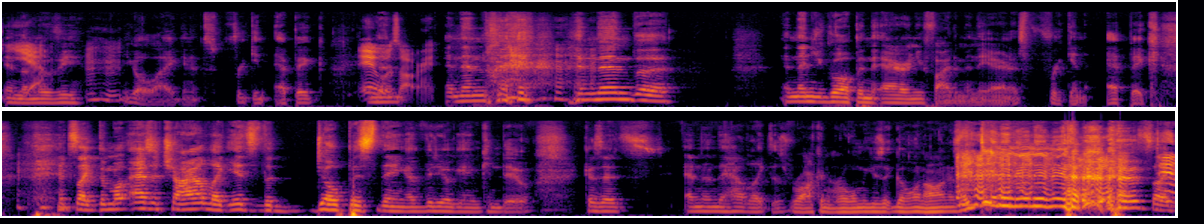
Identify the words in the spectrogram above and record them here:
in the Yeah. movie. Mhm. You go like, and it's freaking epic it and was then- alright. and then and then the and then you go up in the air and you fight him in the air and it's freaking epic it's like the mo- as a child like it's the dopest thing a video game can do because it's and then they have like this rock and roll music going on it's like it's like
